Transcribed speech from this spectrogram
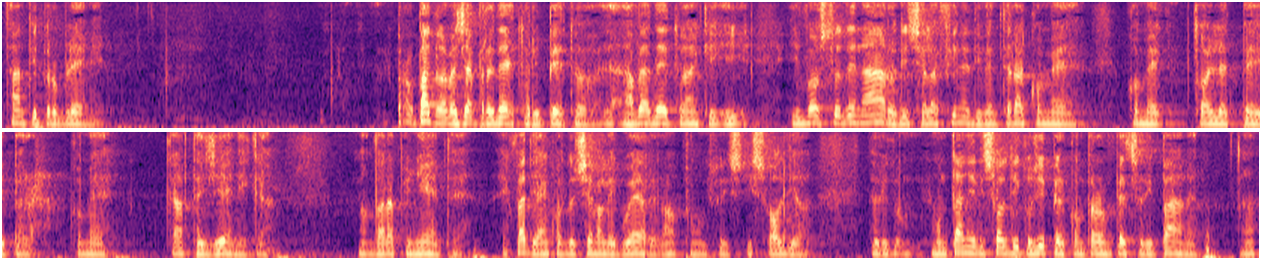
tanti problemi. Prabhupada l'aveva già predetto, ripeto, aveva detto anche il vostro denaro, dice alla fine diventerà come, come toilet paper, come carta igienica, non varrà più niente. Infatti anche quando c'erano le guerre, no? i soldi, montagne di soldi così per comprare un pezzo di pane. No?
